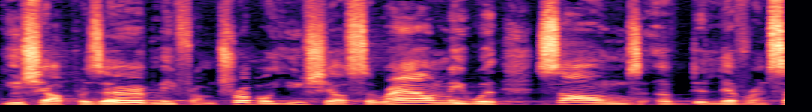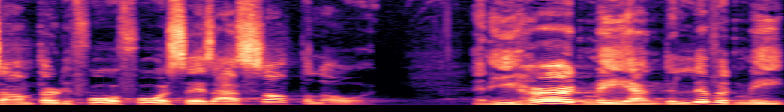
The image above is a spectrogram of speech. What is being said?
You shall preserve me from trouble. You shall surround me with songs of deliverance. Psalm 34 4 says, I sought the Lord, and he heard me and delivered me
